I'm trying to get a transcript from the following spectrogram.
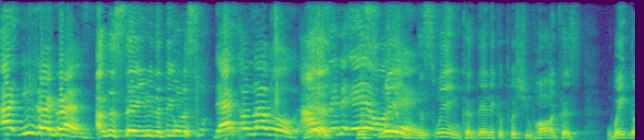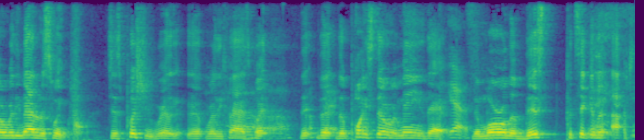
I, you digress. I'm just saying you need to be on the swing. That's a level. I was in the air the swing, day. the swing, because then it could push you hard. Because weight don't really matter. The swing, just push you really, uh, really fast. But the, Ah, okay. the the point still remains that Yes. the moral of this particular uh,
